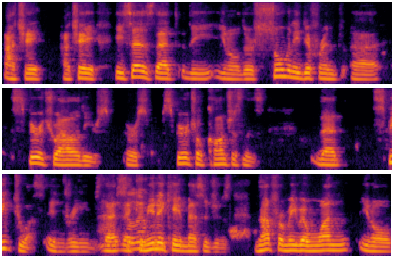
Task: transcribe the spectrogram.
Ache, Ache. He says that the you know there's so many different uh, spirituality or, or spiritual consciousness that speak to us in dreams that, that communicate messages, not from even one you know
